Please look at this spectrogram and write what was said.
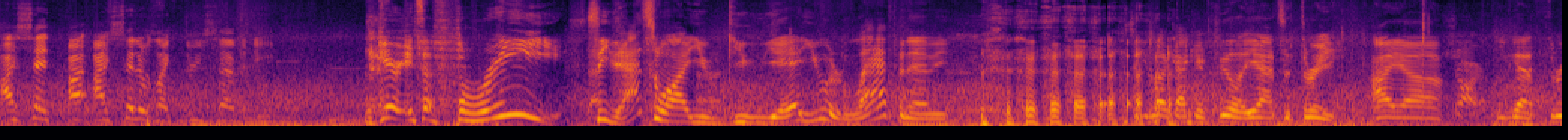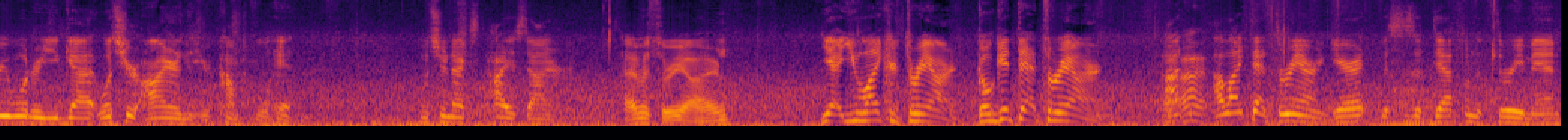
I said I, I said it was like 370. Garrett, it's a three. See, that's why you, you yeah, you were laughing at me. See, like I can feel it. Yeah, it's a three. I uh, Sharp. you got a three wood or you got what's your iron that you're comfortable hitting? What's your next highest iron? I have a three iron. Yeah, you like your three iron. Go get that three iron. I, I like that three iron, Garrett. This is a definite three, man.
